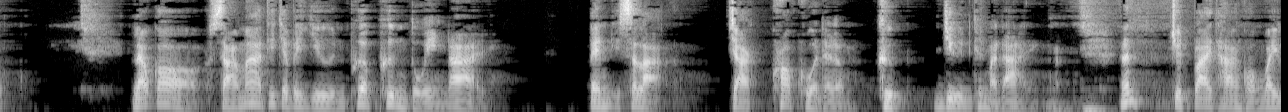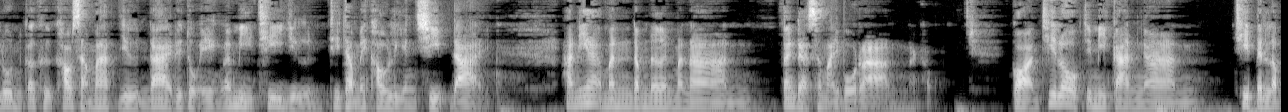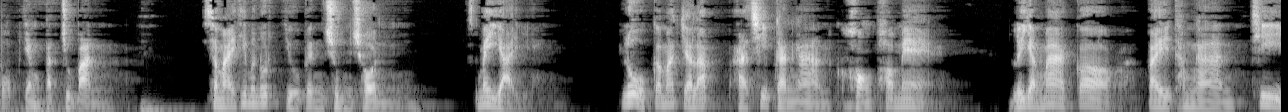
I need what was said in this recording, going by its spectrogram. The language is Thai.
แล้วก็สามารถที่จะไปยืนเพื่อพึ่งตัวเองได้ เป็นอิสระจากครอบครัวเดิม คือยืนขึ้นมาได้นั้น จุดปลายทางของวัยรุ่นก็คือเขาสามารถยืนได้ด้วยตัวเอง และมีที่ยืนที่ทำให้เขาเลี้ยงชีพได้อันนี้มันดำเนินมานานตั้งแต่สมัยโบราณนะครับ ก่อนที่โลกจะมีการงานที่เป็นระบบอย่างปัจจุบัน สมัยที่มนุษย์อยู่เป็นชุมชน ไม่ใหญ่ ลูกก็มักจะรับอาชีพการงานของพ่อแม่ หรืออย่างมากก็ไปทำงานที่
